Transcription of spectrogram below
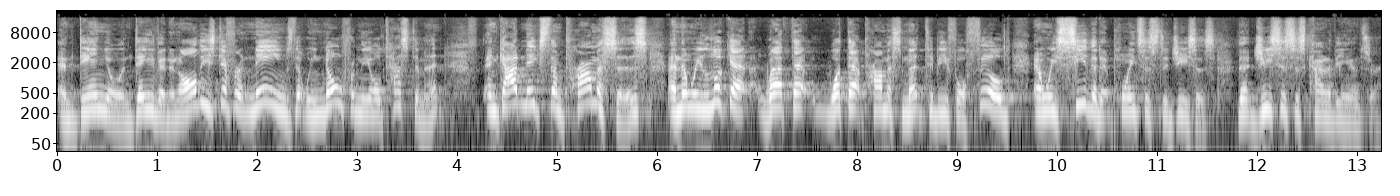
and Daniel and David and all these different names that we know from the Old Testament. And God makes them promises. And then we look at what that, what that promise meant to be fulfilled, and we see that it points us to Jesus, that Jesus is kind of the answer.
